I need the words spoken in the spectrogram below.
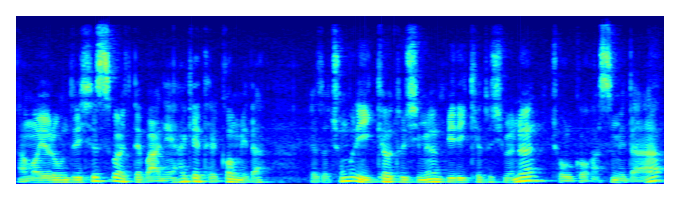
아마 여러분들이 실습할 때 많이 하게 될 겁니다. 그래서 충분히 익혀 두시면 미리 익혀 두시면 좋을 것 같습니다.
